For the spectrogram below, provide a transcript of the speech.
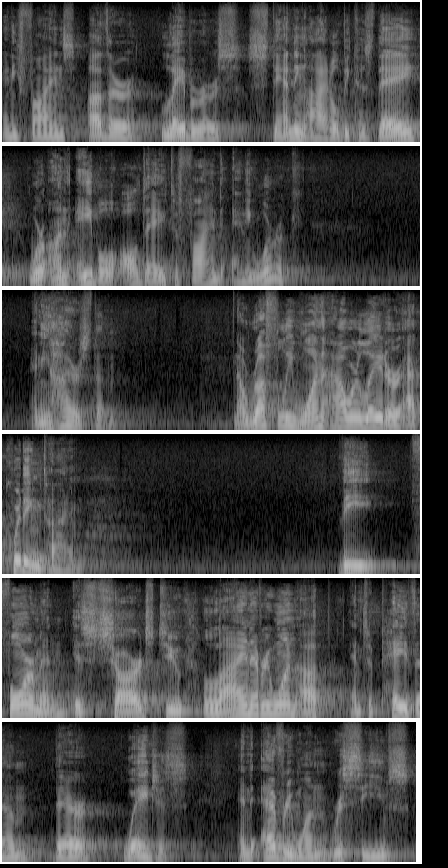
and he finds other laborers standing idle because they were unable all day to find any work. And he hires them. Now, roughly one hour later, at quitting time, the foreman is charged to line everyone up and to pay them their wages. And everyone receives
